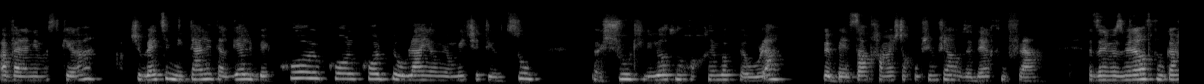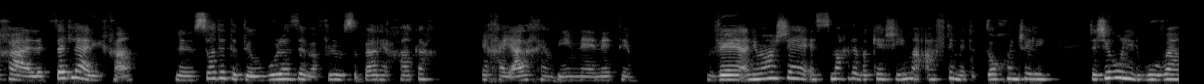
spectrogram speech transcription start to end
אבל אני מזכירה שבעצם ניתן לתרגל בכל, כל, כל פעולה יומיומית שתרצו, פשוט להיות נוכחים בפעולה, ובעזרת חמשת החושים שלנו זה דרך נפלאה. אז אני מזמינה אתכם ככה לצאת להליכה, לנסות את התרגול הזה, ואפילו לספר לי אחר כך איך היה לכם ואם נהניתם. ואני ממש אשמח לבקש שאם אהבתם את התוכן שלי, תשאירו לי תגובה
